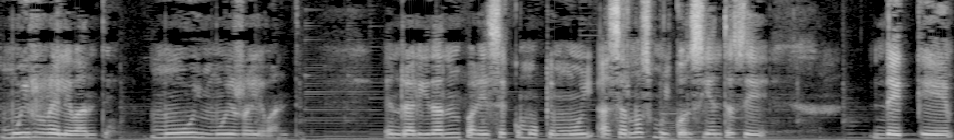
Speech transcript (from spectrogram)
muy relevante, muy, muy relevante. En realidad me parece como que muy, hacernos muy conscientes de, de que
